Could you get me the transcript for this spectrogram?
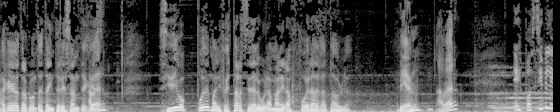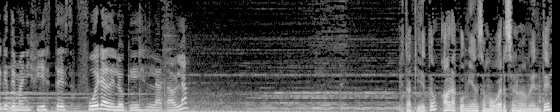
Acá hay otra pregunta, está interesante. Que A ver. si Diego puede manifestarse de alguna manera fuera de la tabla. Bien, a ver. ¿Es posible que te manifiestes fuera de lo que es la tabla? Está quieto. Ahora comienza a moverse nuevamente.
